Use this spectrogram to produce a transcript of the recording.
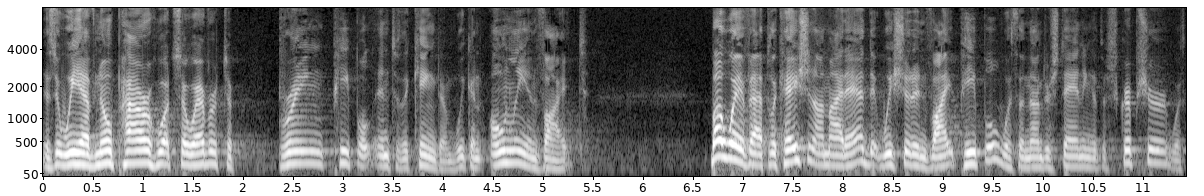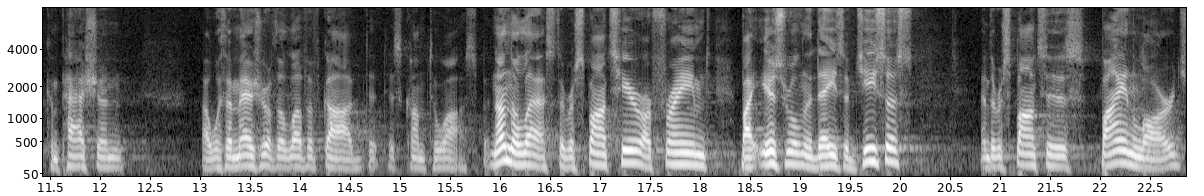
is that we have no power whatsoever to bring people into the kingdom. We can only invite. By way of application, I might add that we should invite people with an understanding of the Scripture, with compassion, uh, with a measure of the love of God that has come to us. But nonetheless, the response here are framed by Israel in the days of Jesus, and the response is, by and large,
